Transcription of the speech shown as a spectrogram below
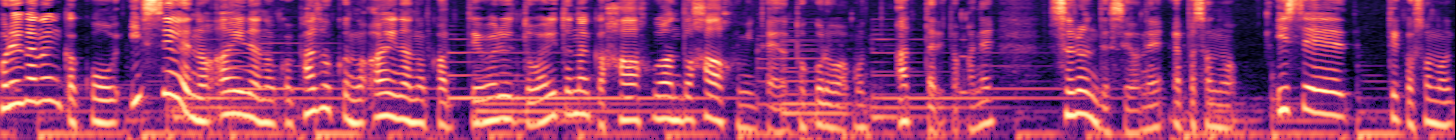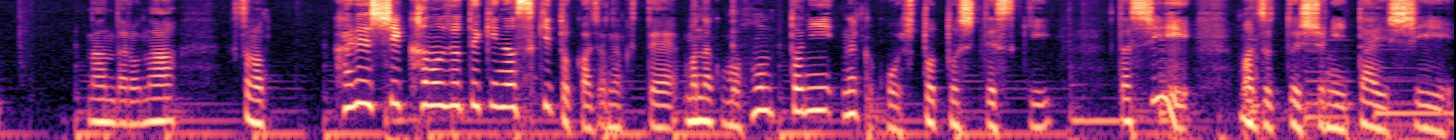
これがなんかこう異性の愛なのか家族の愛なのかって言われると割となんかハーフハーフみたいなところはもあったりとかねするんですよね。やっぱその異性っていうかそのなんだろうなその彼氏彼女的な好きとかじゃなくてまあなんかもう本当になんかこう人として好きだし、まあ、ずっと一緒にいたいし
